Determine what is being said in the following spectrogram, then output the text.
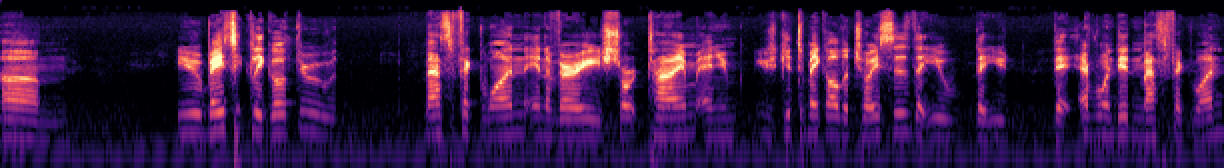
um, you basically go through Mass Effect 1 in a very short time, and you you get to make all the choices that you that you that everyone did in Mass Effect 1,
